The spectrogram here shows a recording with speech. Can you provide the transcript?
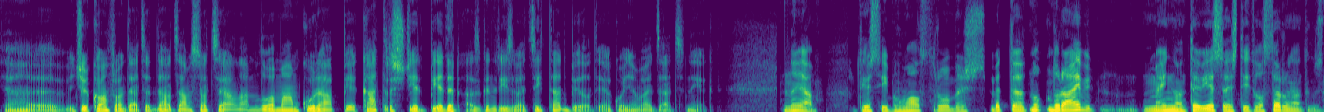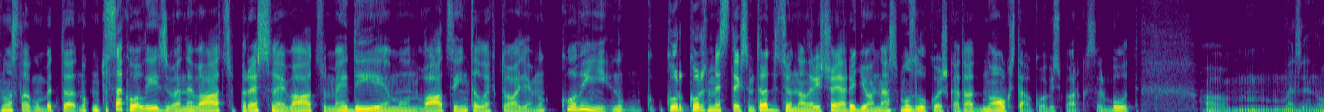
Ja, viņš ir konfrontēts ar daudzām sociālām lomām, kurā pie katras šķiet piederās gan arī cita atbilde, ja, ko viņam vajadzētu sniegt. Nu jā, tiesību un valsts robežas. Bet, eh, nu, nu Raibi, mēģinot tevi iesaistīt vēl sarunāt uz noslēgumu, bet eh, nu, tu seko līdzi vai ne vācu presē, vācu medijiem un vācu intelektuāļiem. Nu, ko viņi, nu, kur, kurus mēs, teiksim, tradicionāli arī šajā reģionā esam uzlūkojuši kā tādu no augstāko vispār, kas var būt. Um, nezinu,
